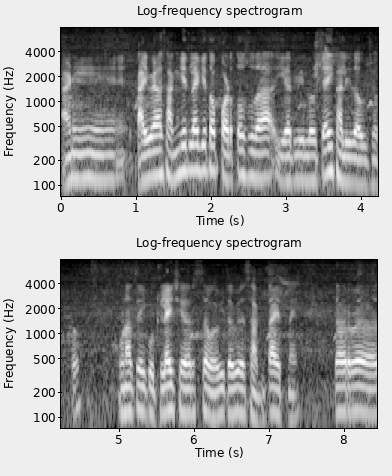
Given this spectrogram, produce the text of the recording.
आणि काही वेळा सांगितलं की तो पडतो सुद्धा इयरली लोच्याही खाली जाऊ शकतो. कुणाचंही कुठल्याही शेअर्सचं भवितव्य सांगता येत नाही. तर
